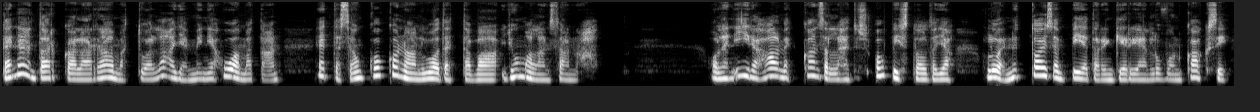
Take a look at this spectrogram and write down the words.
Tänään tarkkaillaan raamattua laajemmin ja huomataan, että se on kokonaan luotettavaa Jumalan sanaa. Olen Iida Halme kansanlähetysopistolta ja luen nyt toisen Pietarin kirjeen luvun kaksi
